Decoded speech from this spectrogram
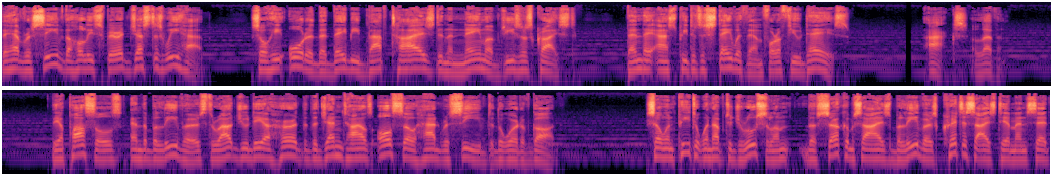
They have received the Holy Spirit just as we have. So he ordered that they be baptized in the name of Jesus Christ. Then they asked Peter to stay with them for a few days. Acts 11. The apostles and the believers throughout Judea heard that the Gentiles also had received the word of God. So when Peter went up to Jerusalem, the circumcised believers criticized him and said,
